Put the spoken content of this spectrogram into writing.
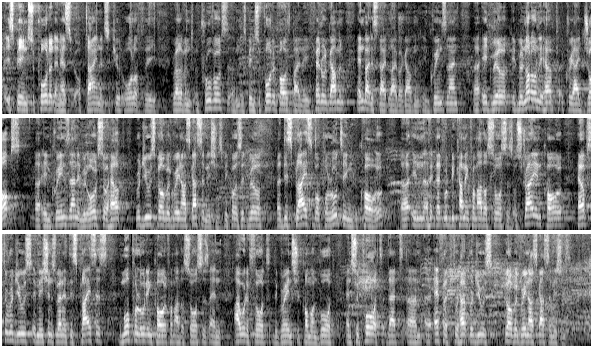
is being supported and has obtained and secured all of the relevant approvals. Um, it's been supported both by the federal government and by the state Labor government in Queensland. It, will, it will not only help create jobs, in Queensland. It will also help reduce global greenhouse gas emissions because it will uh, displace more polluting coal uh, in, uh, that would be coming from other sources. Australian coal helps to reduce emissions when it displaces more polluting coal from other sources, and I would have thought the Greens should come on board and support that um, uh, effort to help reduce global greenhouse gas emissions.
